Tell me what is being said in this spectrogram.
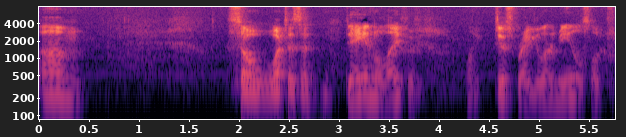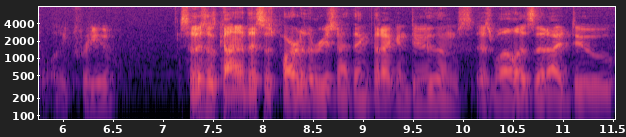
Um, so, what does a day in the life of like just regular meals look for like for you? So this is kind of this is part of the reason I think that I can do them as well is that I do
